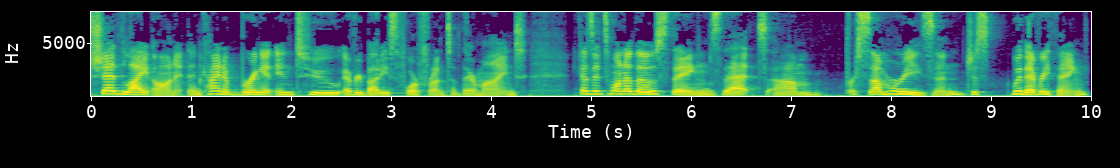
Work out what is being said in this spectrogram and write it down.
shed light on it and kind of bring it into everybody's forefront of their mind because it's one of those things that um, for some reason just with everything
